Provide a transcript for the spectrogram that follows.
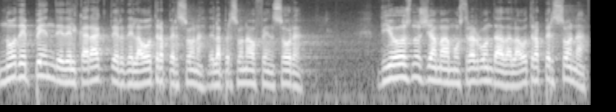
no depende del carácter de la otra persona, de la persona ofensora. Dios nos llama a mostrar bondad a la otra persona,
